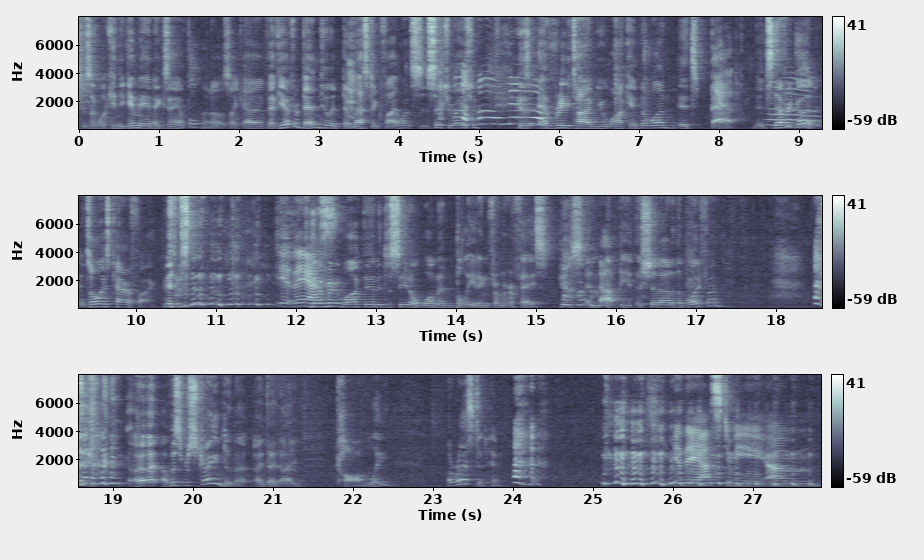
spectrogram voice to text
she's like, "Well, can you give me an example?" And I was like, uh, "Have you ever been to a domestic violence situation?" Oh, no. Because every time you walk into one, it's bad. It's never good. It's always terrifying. Yeah, they asked. ever walked in and just seen a woman bleeding from her face and not beat the shit out of the boyfriend? I, I, I was restrained in that. I, did- I calmly arrested him. Yeah, they asked me, um,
